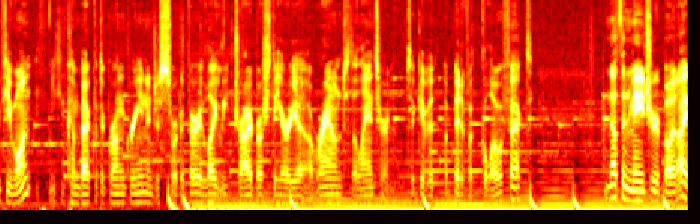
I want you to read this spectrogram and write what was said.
If you want, you can come back with the Grung Green and just sort of very lightly dry brush the area around the lantern to give it a bit of a glow effect. Nothing major, but I,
